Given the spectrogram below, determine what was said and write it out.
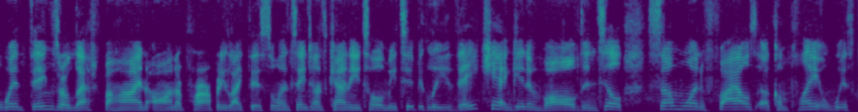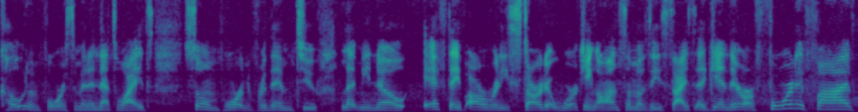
when things are left behind on a property like this one, St. Johns County told me typically they can't get involved until someone files a complaint with code enforcement. And that's why it's so important for them to let me know if they've already started working on some of these sites. Again, there are four to five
